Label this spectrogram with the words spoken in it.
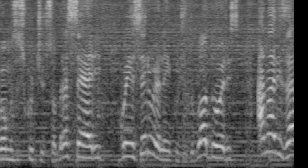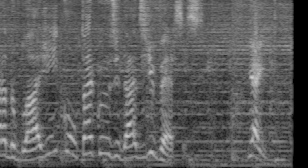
Vamos discutir sobre a série, conhecer o elenco de dubladores, analisar a dublagem e contar curiosidades diversas. E aí,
